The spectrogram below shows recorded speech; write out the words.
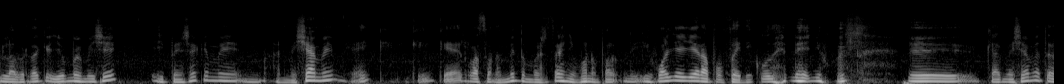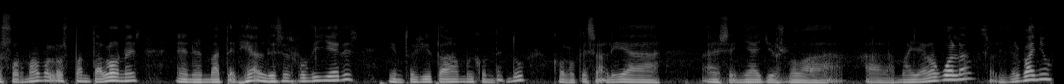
la verdad que yo me meché y pensé que me me llame qué, razonamiento más extraño. Bueno igual ya era apofénico de niño eh, que al me transformaba los pantalones en el material de esos rodilleres y entonces yo estaba muy contento con lo que salía a enseñároslo a, a la maya a la abuela salí del baño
